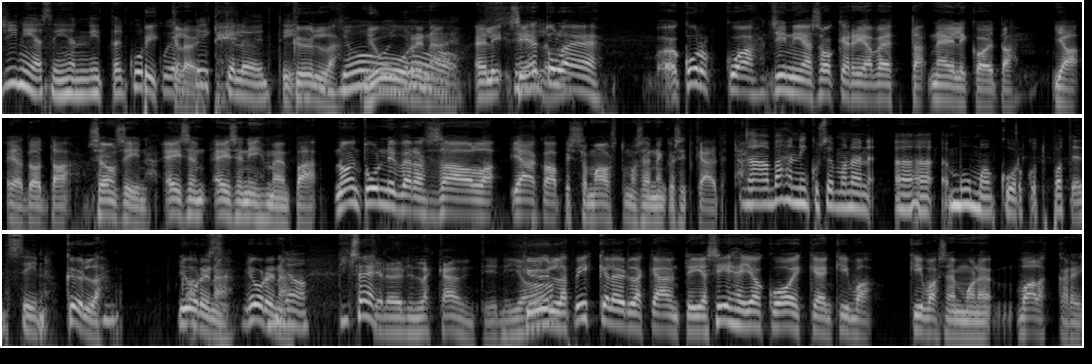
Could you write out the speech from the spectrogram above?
giniä siihen niiden kurkkujen Pikkelöintiin. pikkelöintiin. Kyllä, joo, juuri joo. näin. Eli Selvä. siihen tulee kurkkua, giniä, sokeria, vettä, neilikoita ja, ja tota, se on siinä. Ei sen, ei sen ihmeempää. Noin tunnin verran se saa olla jääkaapissa maustumassa ennen kuin sit käytetään. Nämä on vähän niin kuin semmoinen äh, mummon kurkut potenssiin. Kyllä, juuri näin, juuri näin. Joo. Pikkelöidyllä käyntiin, niin joo. kyllä, pikkelöidyllä käyntiin ja siihen joku oikein kiva, kiva semmoinen valkkari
